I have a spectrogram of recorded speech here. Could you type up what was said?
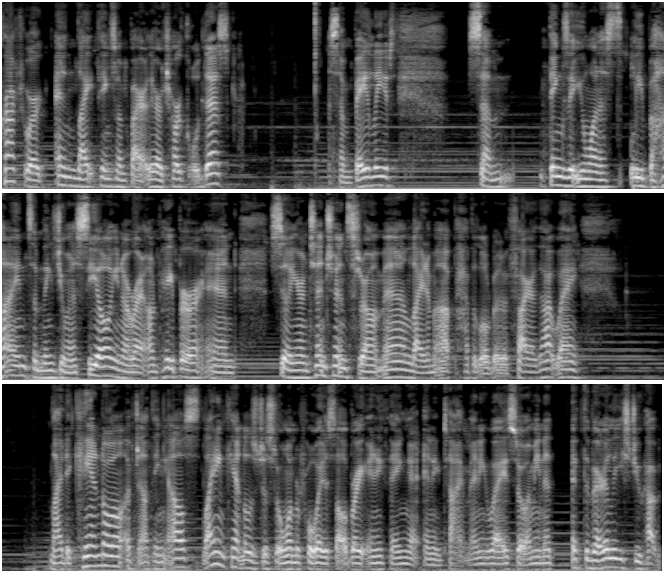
craft work, and light things on fire. There are charcoal disc, some bay leaves, some things that you want to leave behind, some things you want to seal, you know, write on paper and seal your intentions, throw them in, light them up, have a little bit of fire that way light a candle if nothing else. Lighting candles is just a wonderful way to celebrate anything at any time anyway. So i mean at, at the very least you have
